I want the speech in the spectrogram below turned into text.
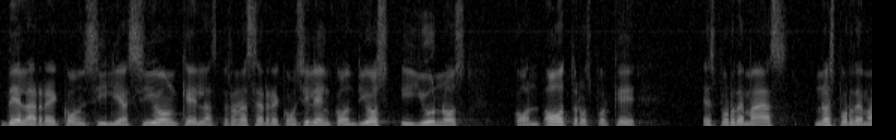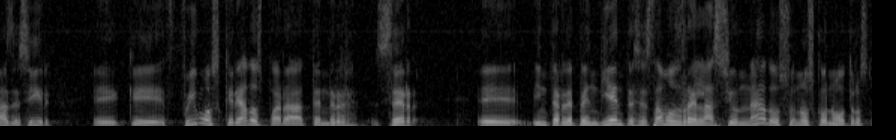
de la reconciliación, que las personas se reconcilien con Dios y unos con otros, porque es por demás, no es por demás decir eh, que fuimos creados para tener, ser eh, interdependientes, estamos relacionados unos con otros.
